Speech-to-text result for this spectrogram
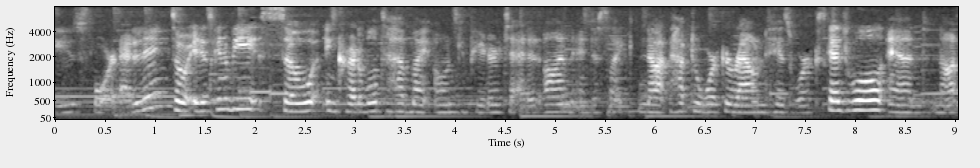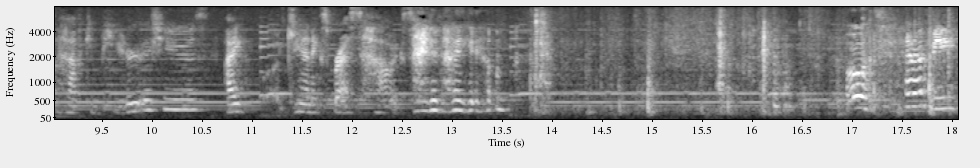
use for editing. So it is gonna be so incredible to have my own computer to edit on and just like not have to work around his work schedule and not have computer issues. I can't express how excited I am. Oh, it's heavy.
